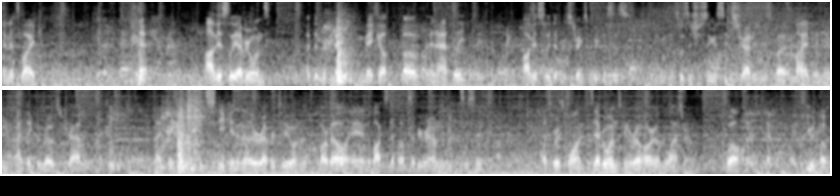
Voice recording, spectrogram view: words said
And it's like, obviously, everyone's a different make- makeup of an athlete. Obviously, different strengths and weaknesses. So it's interesting to see the strategies. But in my opinion, I think the road's a trap. And I think if you could sneak in another rep or two on the barbell and the box step ups every round and be consistent, that's where it's won. Because everyone's going to row hard on the last round. Well, you would hope.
